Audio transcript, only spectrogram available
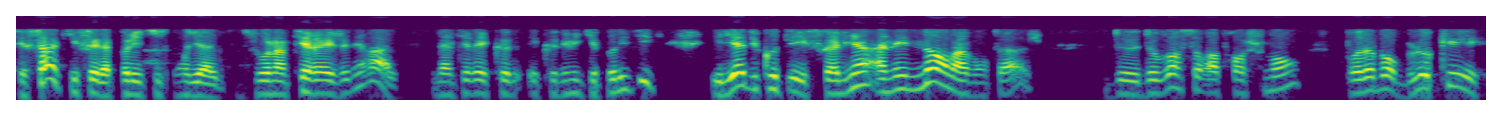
c'est ça qui fait la politique mondiale, c'est toujours l'intérêt général, l'intérêt économique et politique. Il y a du côté israélien un énorme avantage de, de voir ce rapprochement pour d'abord bloquer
